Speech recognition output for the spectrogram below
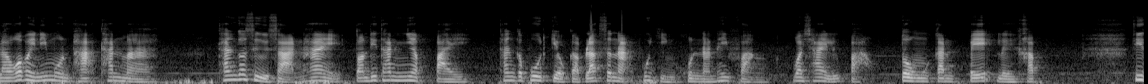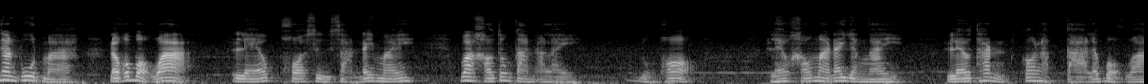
เราก็ไปนิมนต์พระท่านมา ท่านก็สื่อสารให้ตอนที่ท่านเงียบไป ท่านก็พูดเกี่ยวกับลักษณะผู้หญิงคนนั้นให้ฟังว่าใช่หรือเปล่า ตรงกันเป๊ะเลยครับ ที่ท่านพูดมา เราก็บอกว่าแล้วพอสื่อสารได้ไหม ว่าเขาต้องการอะไร หลวงพ่อ แล้วเขามาได้ยังไง แล้วท่านก็หลับตาแล้วบอกว่า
